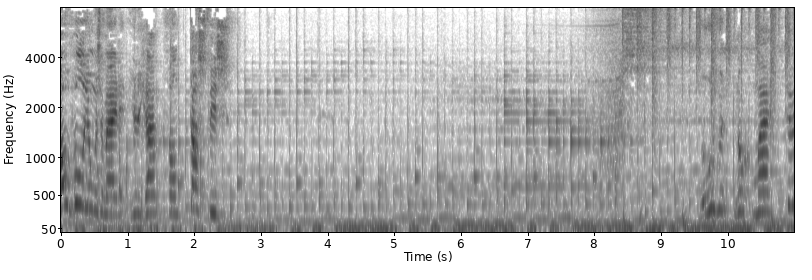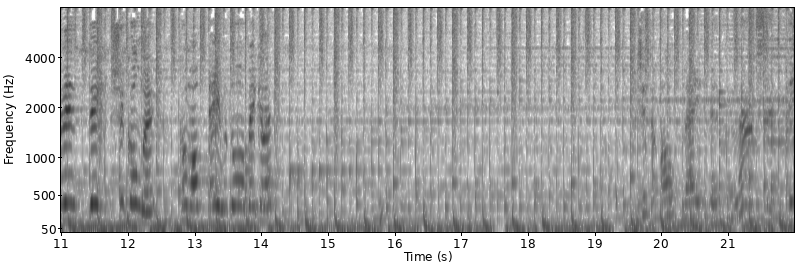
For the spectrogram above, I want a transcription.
Hou vol jongens en meiden, jullie gaan fantastisch. We hoeven nog maar 20 seconden. Kom op, even doorwikkelen. We zitten al bij de laatste 10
